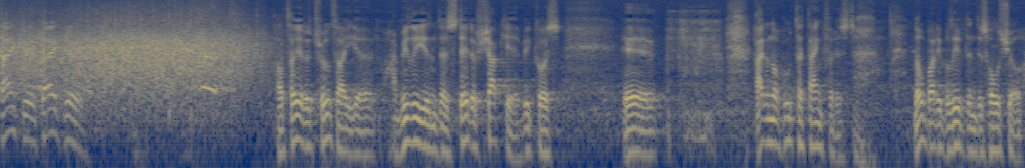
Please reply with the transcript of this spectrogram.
Thank you, thank you. I'll tell you the truth. I, uh, I'm really in a state of shock here because uh, I don't know who to thank for this. Nobody believed in this whole show.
